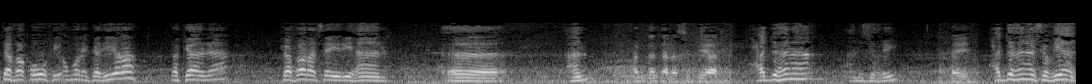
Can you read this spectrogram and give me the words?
اتفقوا في أمور كثيرة فكان كفرسي رهان آه عن حدثنا سفيان. حدثنا عن الزهري. أي. حدثنا سفيان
